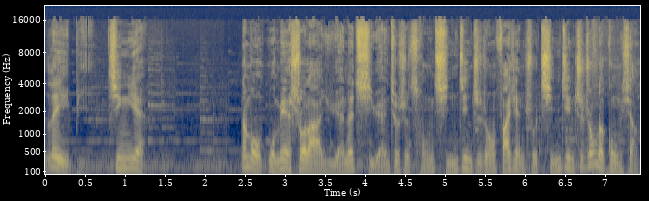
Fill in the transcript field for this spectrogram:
类比、经验。那么我们也说了，语言的起源就是从情境之中发现出情境之中的共相，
